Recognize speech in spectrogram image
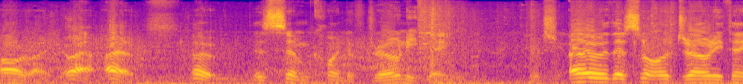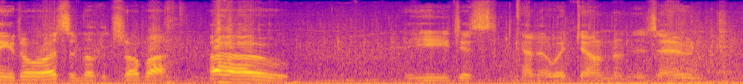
Alright, well, oh, oh, there's some kind of droney thing. Which, oh, that's not a droney thing at all, that's another chopper. Oh, he just kind of went down on his own.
